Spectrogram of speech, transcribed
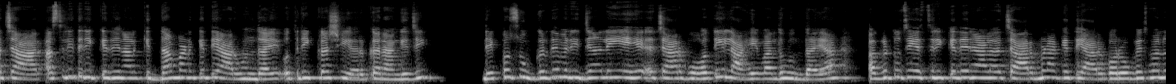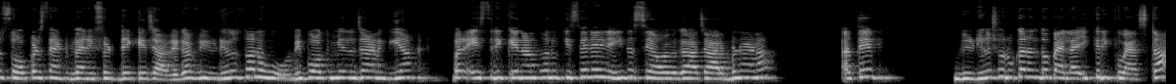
ਅਚਾਰ ਅਸਲੀ ਤਰੀਕੇ ਦੇ ਨਾਲ ਕਿੱਦਾਂ ਬਣ ਕੇ ਤਿਆਰ ਹੁੰਦਾ ਏ, ਉਹ ਤਰੀਕਾ ਸ਼ੇਅਰ ਕਰਾਂਗੇ ਜੀ। ਦੇਖੋ, ਸ਼ੂਗਰ ਦੇ ਮਰੀਜ਼ਾਂ ਲਈ ਇਹ ਅਚਾਰ ਬਹੁਤ ਹੀ ਲਾਹੇਵੰਦ ਹੁੰਦਾ ਆ। ਅਗਰ ਤੁਸੀਂ ਇਸ ਤਰੀਕੇ ਦੇ ਨਾਲ ਅਚਾਰ ਬਣਾ ਕੇ ਤਿਆਰ ਕਰੋਗੇ, ਤੁਹਾਨੂੰ 100% ਬੈਨੀਫਿਟ ਦੇ ਕੇ ਜਾਵੇਗਾ। ਵੀਡੀਓਜ਼ ਤੁਹਾਨੂੰ ਹੋਰ ਵੀ ਬਹੁਤ ਮਿਲ ਜਾਣਗੀਆਂ। ਪਰ ਇਸ ਤਰੀਕੇ ਨਾਲ ਤੁਹਾਨੂੰ ਕਿਸੇ ਨੇ ਨਹੀਂ ਦੱਸਿਆ ਹੋਵੇਗਾ ਅਚਾਰ ਬਣਾਉਣਾ। ਅਤੇ ਵੀਡੀਓ ਸ਼ੁਰੂ ਕਰਨ ਤੋਂ ਪਹਿਲਾਂ ਇੱਕ ਰਿਕੁਐਸਟ ਆ।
